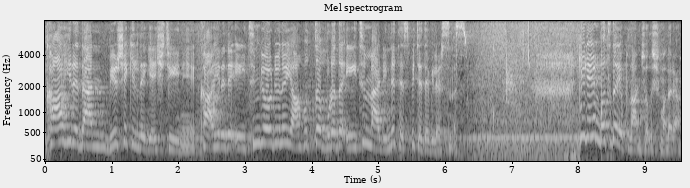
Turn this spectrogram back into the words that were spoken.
Kahire'den bir şekilde geçtiğini, Kahire'de eğitim gördüğünü yahut da burada eğitim verdiğini de tespit edebilirsiniz. Gelelim batıda yapılan çalışmalara.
